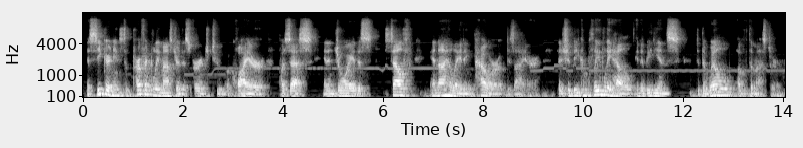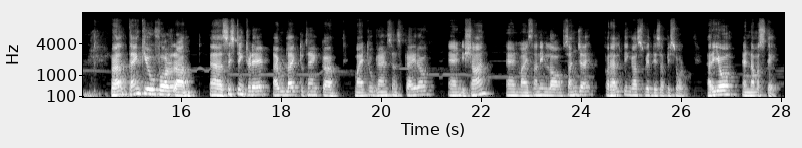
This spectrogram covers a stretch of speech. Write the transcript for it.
A seeker needs to perfectly master this urge to acquire, possess, and enjoy this self annihilating power of desire that should be completely held in obedience to the will of the master. Well, thank you for um, uh, assisting today. I would like to thank uh, my two grandsons, Kairav and Ishan, and my son in law, Sanjay, for helping us with this episode. Hari Om and Namaste.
